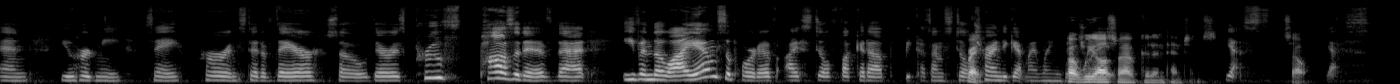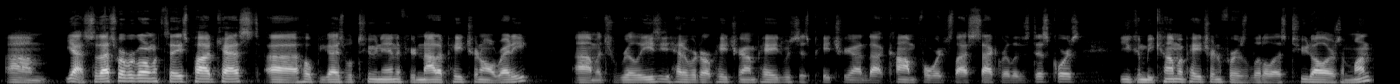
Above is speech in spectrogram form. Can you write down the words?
And you heard me say her instead of there. So there is proof positive that even though I am supportive, I still fuck it up because I'm still Right. trying to get my language. But we right. also have good intentions. Yes. So, Yes. um, yeah, so that's where we're going with today's podcast. Uh, hope you guys will tune in if you're not a patron already. Um, it's really easy. Head over to our Patreon page, which is patreon.com forward slash sacrilegious discourse. You can become a patron for as little as $2 a month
